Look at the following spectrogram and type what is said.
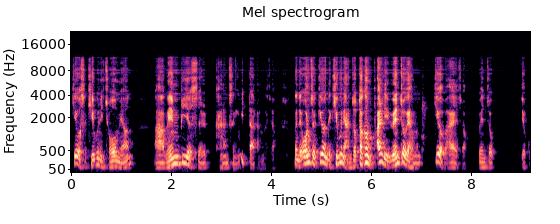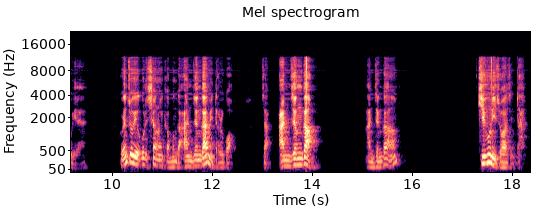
끼워서 기분이 좋으면, 아, 왼비였을 가능성이 있다라는 거죠. 근데 오른쪽 끼웠는데 기분이 안 좋다 그러면 빨리 왼쪽에 한번 끼워 봐야죠. 왼쪽 옆구리에. 왼쪽 옆구리 치워놓으니까 뭔가 안정감이 들고 자 안정감 안정감. 기분이 좋아진다.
